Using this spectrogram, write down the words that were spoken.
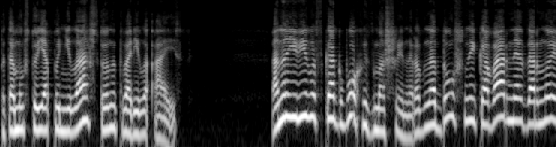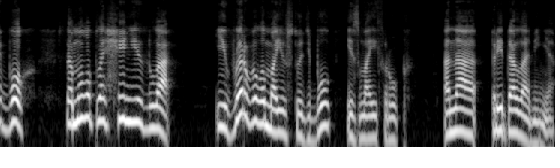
потому что я поняла, что натворила Айс. Она явилась как бог из машины, равнодушный, коварный, озорной бог, само воплощение зла, и вырвала мою судьбу из моих рук. Она предала меня.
